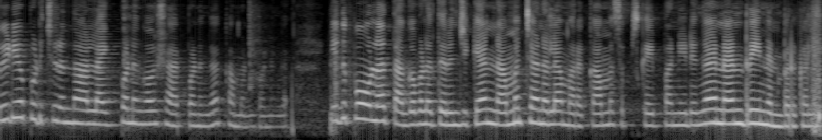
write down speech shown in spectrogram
வீடியோ பிடிச்சிருந்தால் லைக் பண்ணுங்கள் ஷேர் பண்ணுங்கள் கமெண்ட் பண்ணுங்கள் இது போல் தகவலை தெரிஞ்சிக்க நம்ம சேனலை மறக்காமல் சப்ஸ்கிரைப் பண்ணிவிடுங்க நன்றி நண்பர்களே.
